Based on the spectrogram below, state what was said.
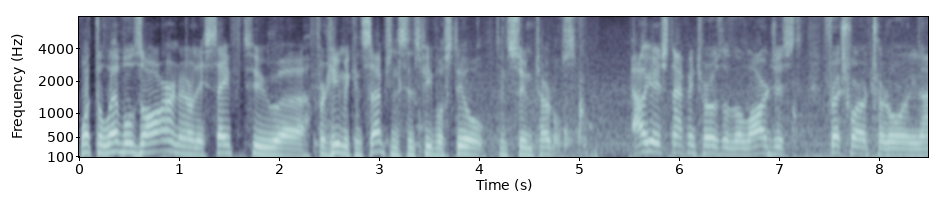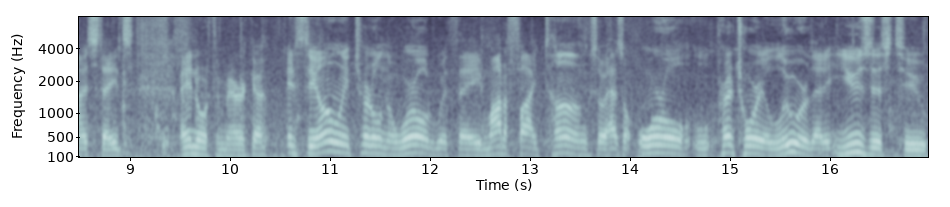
what the levels are and are they safe to, uh, for human consumption since people still consume turtles. Alligator snapping turtles are the largest freshwater turtle in the United States and North America. It's the only turtle in the world with a modified tongue, so it has an oral predatory lure that it uses to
